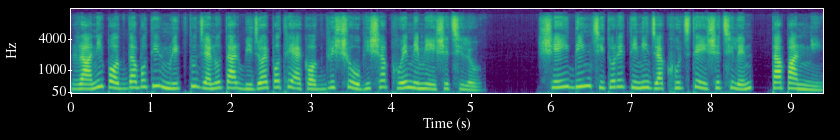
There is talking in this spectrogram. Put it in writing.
রানী পদ্মাবতীর মৃত্যু যেন তার বিজয়পথে এক অদৃশ্য অভিশাপ হয়ে নেমে এসেছিল। সেই দিন চিতরে তিনি যা খুঁজতে এসেছিলেন, তা পাননি।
